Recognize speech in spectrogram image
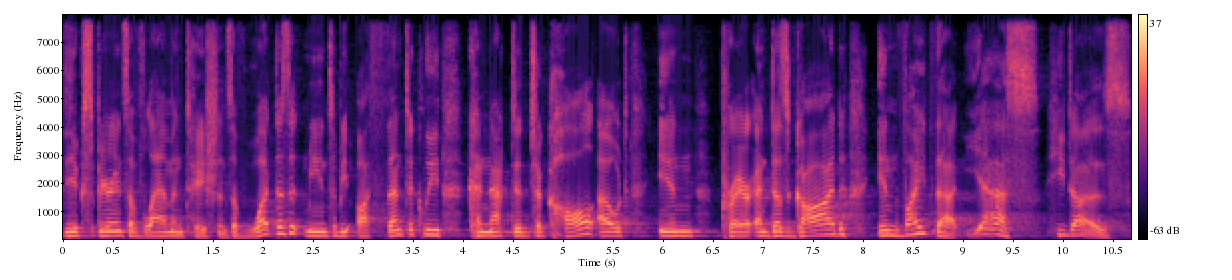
the experience of lamentations, of what does it mean to be authentically connected, to call out in prayer. And does God invite that? Yes, He does.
